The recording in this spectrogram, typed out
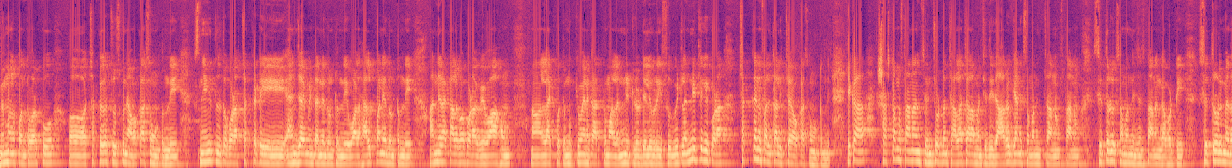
మిమ్మల్ని కొంతవరకు చక్కగా చూసుకునే అవకాశం ఉంటుంది. స్నేహితులతో కూడా చక్కటి ఎంజాయ్మెంట్ అనేది ఉంటుంది. వాళ్ళ హెల్ప్ అనేది ఉంటుంది. అన్ని రకాలుగా కూడా వివాహం లేకపోతే ముఖ్యమైన కార్యక్రమాలన్నింటిలో డెలివరీస్ వీటిలన్నిటికీ కూడా చక్కని ఫలితాలు ఇచ్చే అవకాశం ఉంటుంది. ఇక షష్టమ స్థానాన్ని చూడడం చాలా చాలా మంచిది. ఇది ఆరోగ్యానికి సంబంధించిన స్థానం శత్రువులకు సంబంధించిన స్థానం కాబట్టి శత్రువుల మీద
